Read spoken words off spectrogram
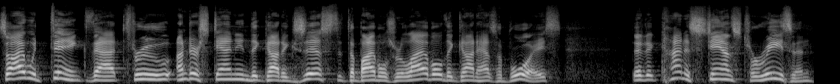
So I would think that through understanding that God exists, that the Bible's reliable, that God has a voice, that it kind of stands to reason.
